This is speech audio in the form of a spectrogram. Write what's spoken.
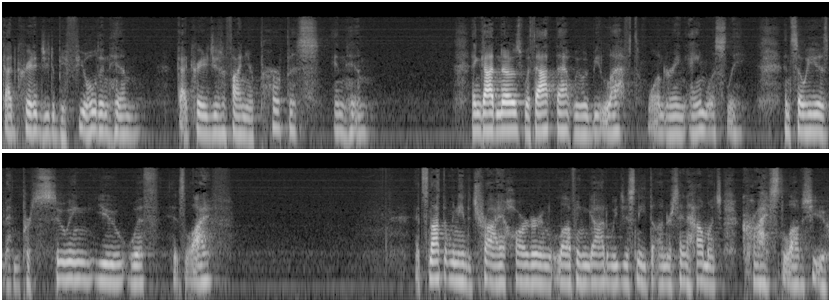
God created you to be fueled in Him. God created you to find your purpose in Him. And God knows without that we would be left wandering aimlessly. And so He has been pursuing you with His life. It's not that we need to try harder in loving God, we just need to understand how much Christ loves you.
